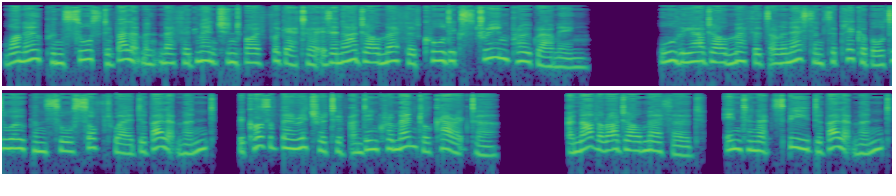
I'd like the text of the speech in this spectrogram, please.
One open-source development method mentioned by Fuggetta is an agile method called extreme programming. All the agile methods are in essence applicable to open-source software development, because of their iterative and incremental character. Another agile method, Internet Speed Development,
